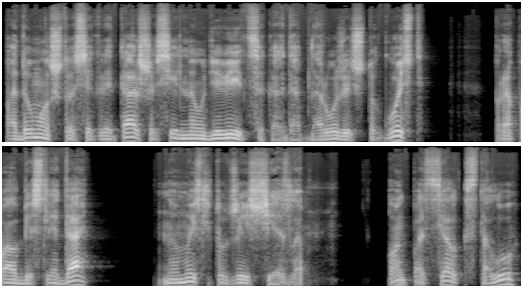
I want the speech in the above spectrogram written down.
Подумал, что секретарша сильно удивится, когда обнаружит, что гость пропал без следа, но мысль тут же исчезла. Он подсел к столу,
